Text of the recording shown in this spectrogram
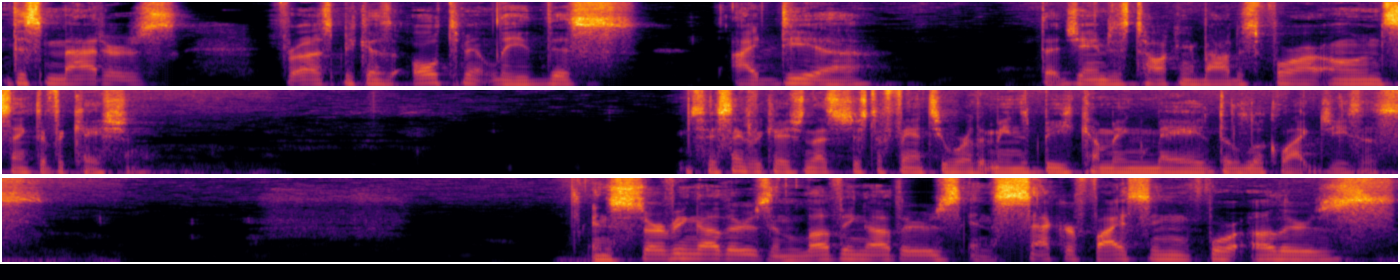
this matters for us because ultimately, this idea that James is talking about is for our own sanctification. You say sanctification, that's just a fancy word that means becoming made to look like Jesus. In serving others and loving others and sacrificing for others,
